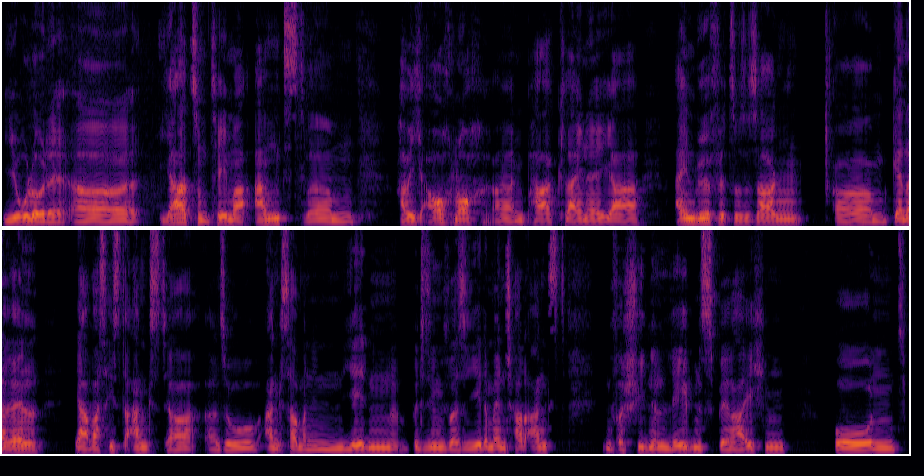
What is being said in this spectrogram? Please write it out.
Jo Leute, äh, ja, zum Thema Angst ähm, habe ich auch noch ein paar kleine ja, Einwürfe sozusagen. Ähm, generell, ja, was ist Angst? Ja, also Angst hat man in jedem, beziehungsweise jeder Mensch hat Angst in verschiedenen Lebensbereichen und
